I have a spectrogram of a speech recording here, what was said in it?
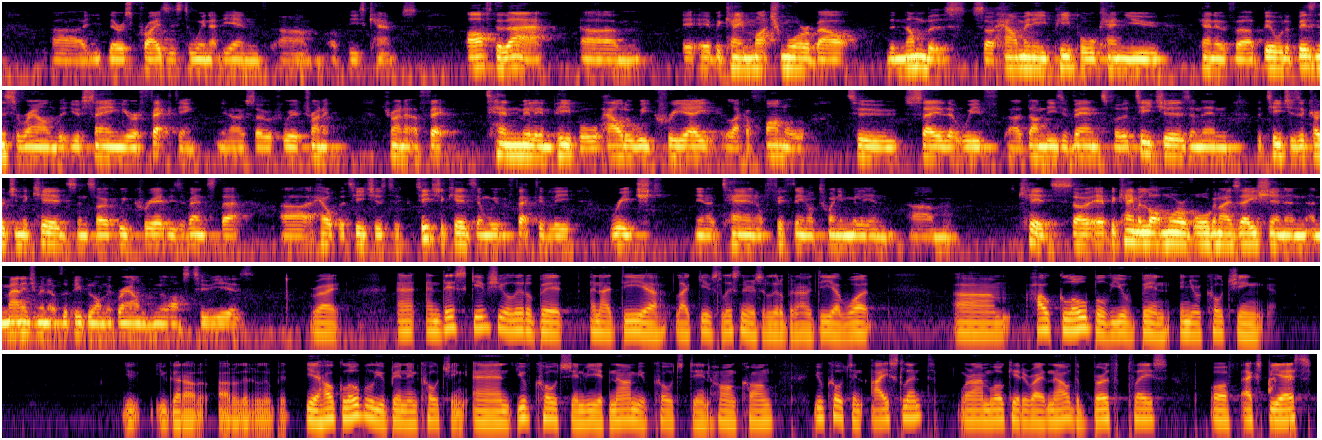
uh, there is prizes to win at the end um, of these camps. After that um, it, it, became much more about the numbers. So how many people can you kind of uh, build a business around that you're saying you're affecting? You know so if we're trying to trying to affect 10 million people how do we create like a funnel to say that we've uh, done these events for the teachers and then the teachers are coaching the kids. And so if we create these events that uh, help the teachers to teach the kids then we've effectively reached you know 10 or 15 or 20 million um, kids. So it became a lot more of organization and, and management of the people on the ground in the last two years. Right. And, and this gives you a little bit an idea like gives listeners a little bit of idea what um, how global you've been in your coaching. You you got out of, out of it a little bit. Yeah, how global you've been in coaching, and you've coached in Vietnam, you've coached in Hong Kong, you've coached in Iceland, where I'm located right now, the birthplace of XPS.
